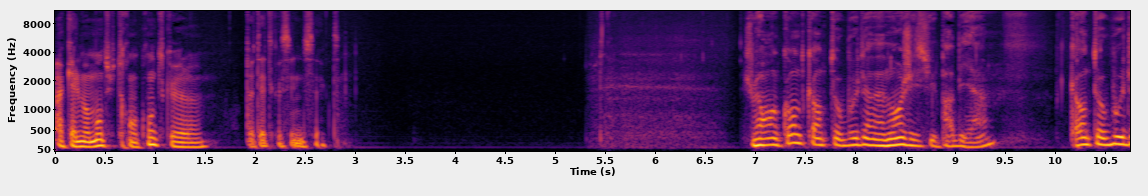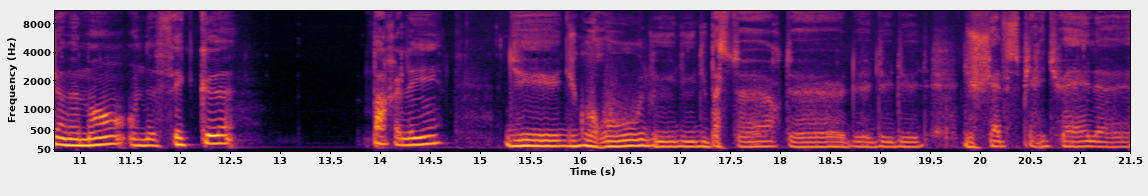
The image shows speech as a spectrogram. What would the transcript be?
à quel moment tu te rends compte que peut-être que c'est une secte? Je me rends compte quand au bout d'un moment, j'y suis pas bien. Quand au bout d'un moment, on ne fait que parler du, gourou, du, pasteur, du, chef spirituel. euh,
